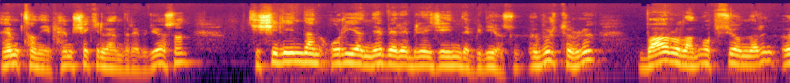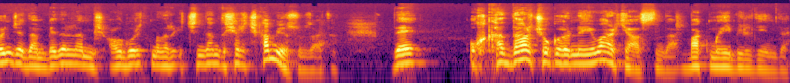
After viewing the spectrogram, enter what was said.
hem tanıyıp hem şekillendirebiliyorsan kişiliğinden oraya ne verebileceğini de biliyorsun. Öbür türlü var olan opsiyonların önceden belirlenmiş algoritmaları içinden dışarı çıkamıyorsun zaten. Ve o kadar çok örneği var ki aslında bakmayı bildiğinde.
